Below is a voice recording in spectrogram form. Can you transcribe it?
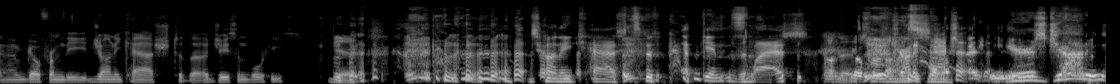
Um, go from the Johnny Cash to the Jason Voorhees. Yeah, Johnny Cash to fucking Slash. That's Johnny awesome. Cash, here's Johnny.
